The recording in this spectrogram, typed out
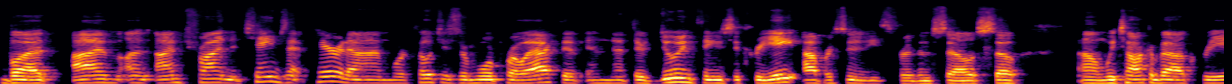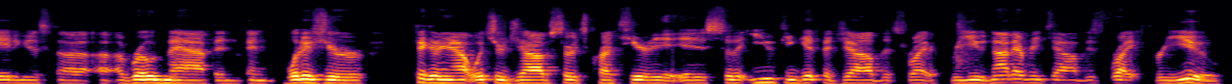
but i'm i'm trying to change that paradigm where coaches are more proactive and that they're doing things to create opportunities for themselves so um, we talk about creating a, a roadmap and and what is your figuring out what your job search criteria is so that you can get the job that's right for you. Not every job is right for you,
